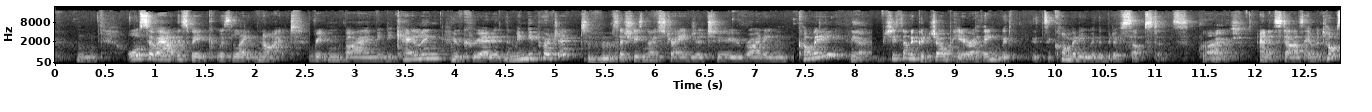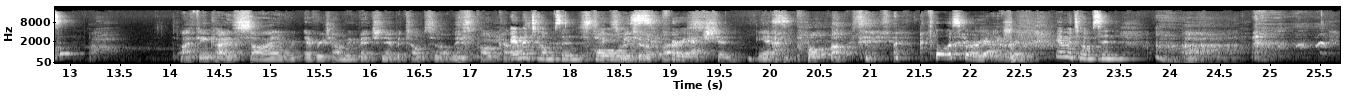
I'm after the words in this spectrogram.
Also out this week was Late Night, written by Mindy Kaling, who created the Mindy Project. So she's no stranger to writing comedy. Mm-hmm. Yeah. She's done a good job here, I think. With it's a comedy with a bit of substance, Great. and it stars Emma Thompson. I think I sigh every, every time we've mentioned Emma Thompson on this podcast. Emma Thompson Just takes me pause to a for place. reaction. Yes, Yeah, pause. pause for reaction. Emma Thompson. Ah.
